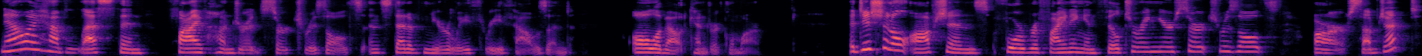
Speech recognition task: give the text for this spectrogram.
Now I have less than 500 search results instead of nearly 3,000, all about Kendrick Lamar. Additional options for refining and filtering your search results are subject,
